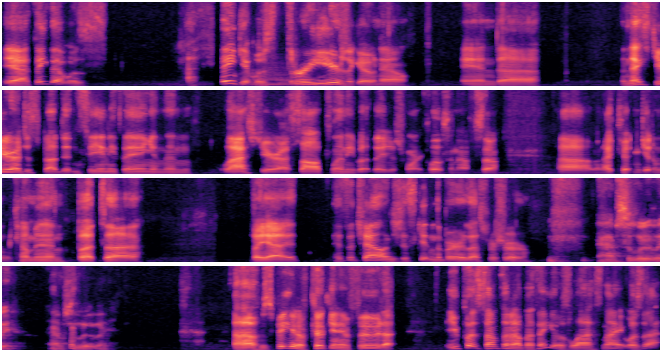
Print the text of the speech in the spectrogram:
Yeah, I think that was, I think it was three years ago now, and uh, the next year I just about didn't see anything, and then last year I saw plenty, but they just weren't close enough, so um, and I couldn't get them to come in. But uh, but yeah, it, it's a challenge just getting the bird, that's for sure. absolutely, absolutely. uh, speaking of cooking and food, you put something up. I think it was last night. Was that?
